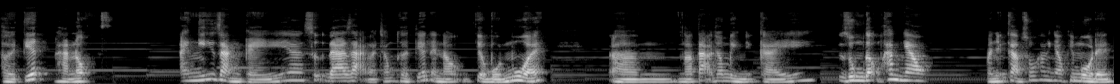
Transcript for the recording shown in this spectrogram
thời tiết Hà Nội. Anh nghĩ rằng cái à, sự đa dạng ở trong thời tiết này nó cũng kiểu bốn mùa ấy. à, nó tạo cho mình những cái rung động khác nhau và những cảm xúc khác nhau khi mùa đến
